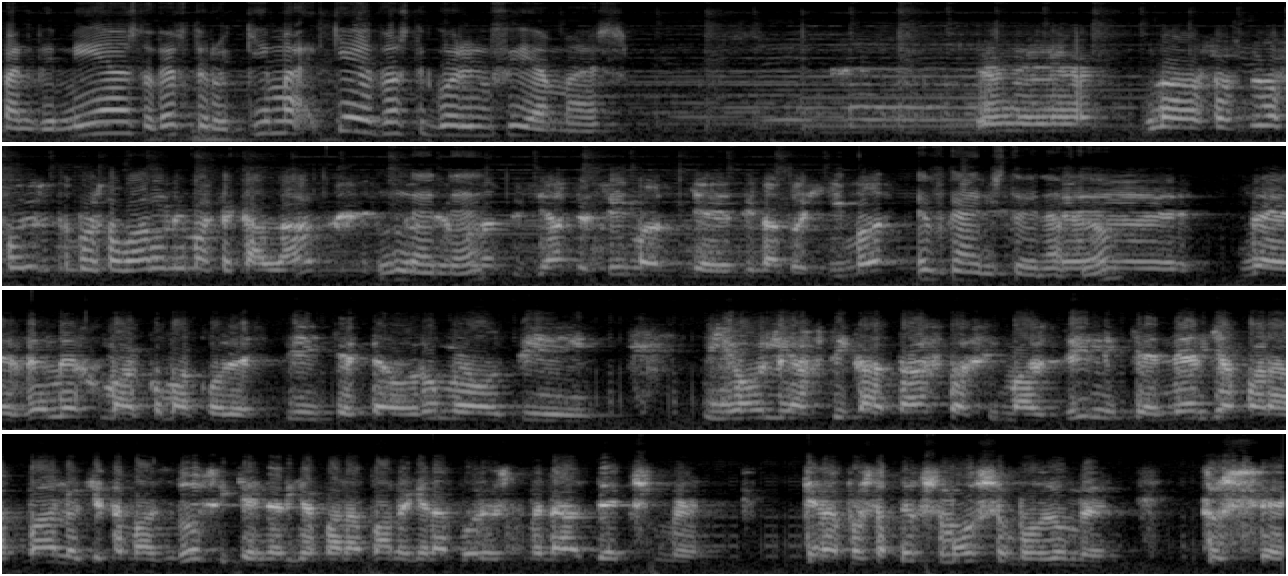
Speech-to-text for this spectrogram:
πανδημίας, στο δεύτερο κύμα και εδώ στην Κορινθία μας. Ε, να σας πληροφορήσω ότι προς το παρόν είμαστε καλά. Ναι, ναι. Έχουμε τη διάθεσή μας και την αντοχή μας. Ευχάριστο είναι αυτό. Ε, ναι, δεν έχουμε ακόμα κορεστεί και θεωρούμε ότι η όλη αυτή η κατάσταση μας δίνει και ενέργεια παραπάνω και θα μας δώσει και ενέργεια παραπάνω για να μπορέσουμε να αντέξουμε και να προστατεύσουμε όσο μπορούμε τους ε,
